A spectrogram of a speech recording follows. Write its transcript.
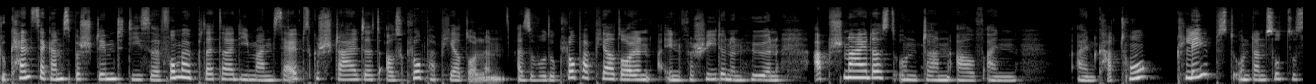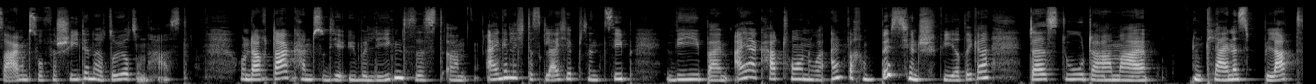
Du kennst ja ganz bestimmt diese Fummelblätter, die man selbst gestaltet aus Klopapierdollen. Also wo du Klopapierdollen in verschiedenen Höhen abschneidest und dann auf einen, einen Karton klebst und dann sozusagen so verschiedene Röhren hast. Und auch da kannst du dir überlegen, das ist ähm, eigentlich das gleiche Prinzip wie beim Eierkarton, nur einfach ein bisschen schwieriger, dass du da mal ein kleines Blatt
